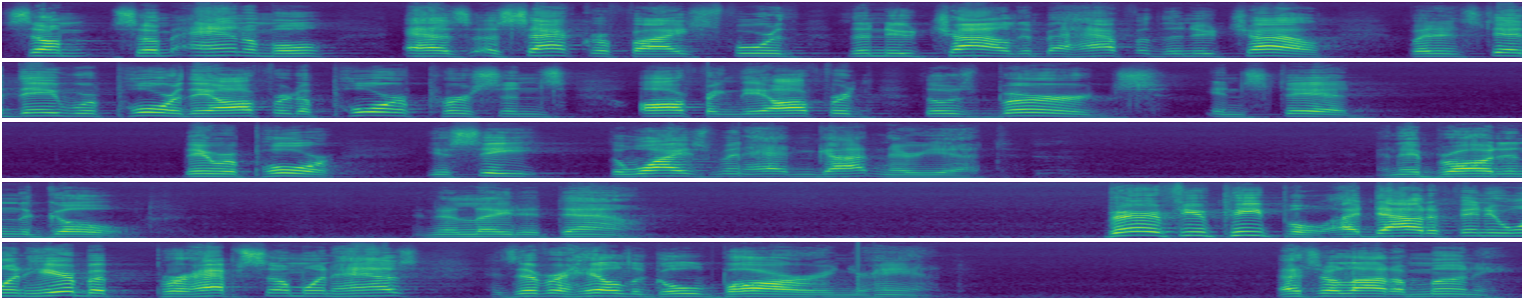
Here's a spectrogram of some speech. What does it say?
some, some animal as a sacrifice for the new child, in behalf of the new child. But instead, they were poor. They offered a poor person's offering. They offered those birds instead. They were poor. You see, the wise men hadn't gotten there yet. And they brought in the gold and they laid it down. Very few people, I doubt if anyone here, but perhaps someone has, has ever held a gold bar in your hand. That's a lot of money.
